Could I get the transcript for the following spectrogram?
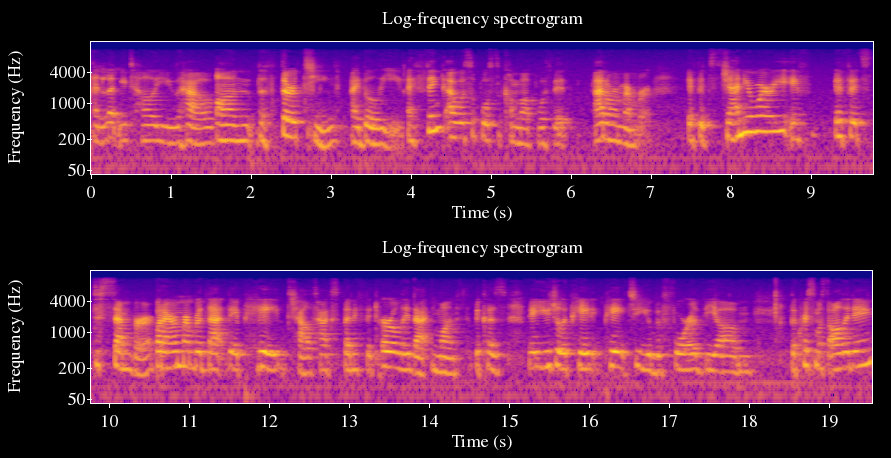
And let me tell you how. On the 13th I believe I think I was supposed to come up with it. I don't remember. If it's January if if it's December. But I remember that they paid child tax benefit early that month because they usually paid it paid to you before the um the Christmas holiday.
